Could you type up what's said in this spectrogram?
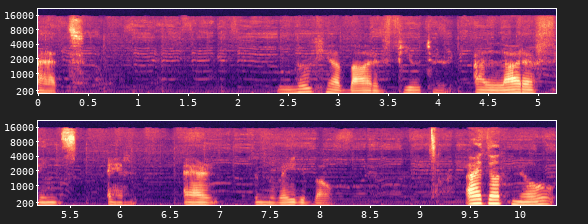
at. Looking about the future, a lot of things are, are incredible. I don't know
